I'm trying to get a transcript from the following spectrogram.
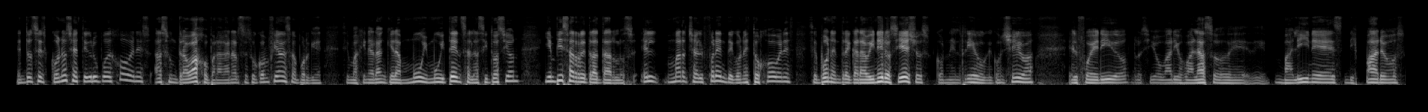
Entonces conoce a este grupo de jóvenes, hace un trabajo para ganarse su confianza, porque se imaginarán que era muy, muy tensa la situación, y empieza a retratarlos. Él marcha al frente con estos jóvenes, se pone entre carabineros y ellos, con el riesgo que conlleva. Él fue herido, recibió varios balazos de, de balines, disparos,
